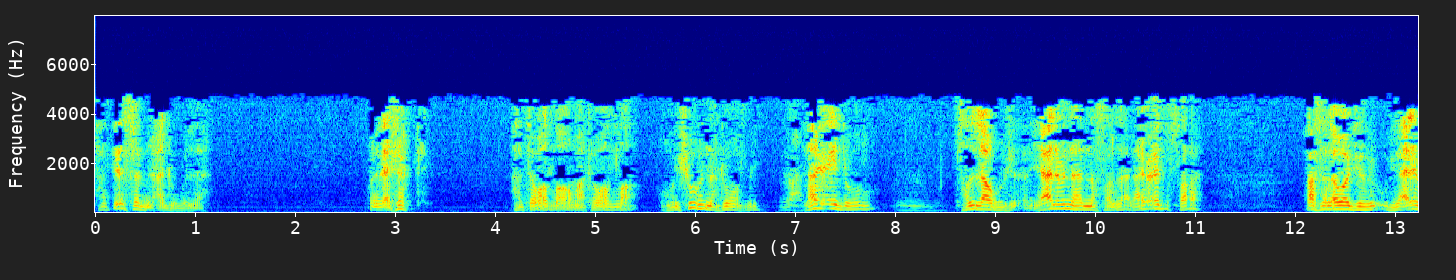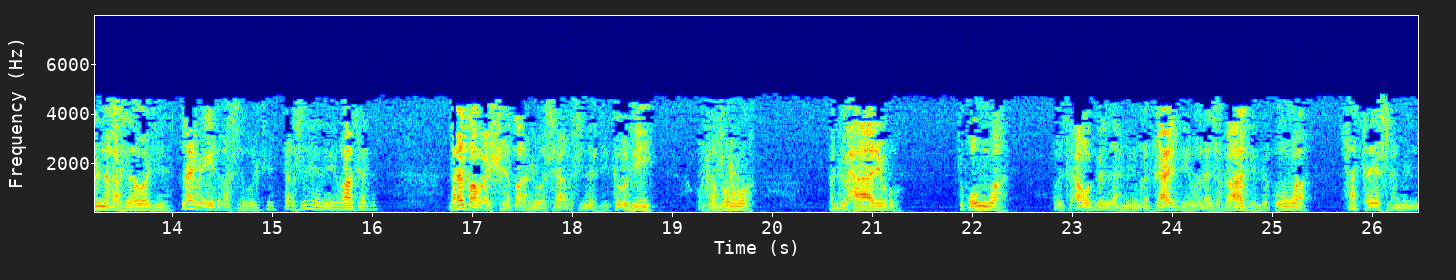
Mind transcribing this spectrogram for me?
حتى يسلم من عدو الله. وإذا شك هل توضأ وما توضأ وهو يشوف أنه توضي نعم. لا يعيد الوضوء صلى يعلم أنه أنه صلى لا يعيد الصلاة. غسل وجهه ويعلم أنه غسل وجهه لا يعيد غسل وجهه يغسل يديه وهكذا. لا يطاوع الشيطان الوساوس التي تؤذيه وتضره بل يحاربه بقوة ويتعوذ بالله من مكائده ونزغاته بقوة حتى يسلم من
